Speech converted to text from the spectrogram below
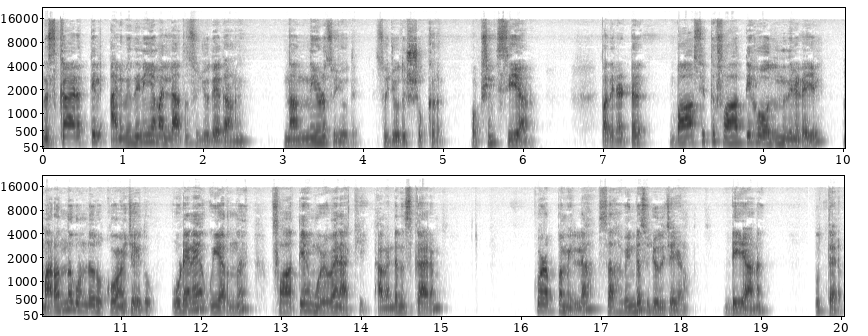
നിസ്കാരത്തിൽ അനുവദനീയമല്ലാത്ത സുജൂത് ഏതാണ്? നന്ദിയുടെ സുജൂത്. സുജൂത് ശുക്ർ. ഓപ്ഷൻ സി ആണ്. പതിനെട്ട് ബാസിത്ത് ഫാത്തിഹ ഓതുന്നതിനിടയിൽ മറന്നുകൊണ്ട് റുക്കോൺ ചെയ്തു. ഉടനെ ഉയർന്ന് ഫാത്തിഹ മുഴുവനാക്കി. അവന്റെ നിസ്കാരം കുഴപ്പമില്ല സഹവിന്റെ സുജൂത് ചെയ്യണം. ഡി ആണ് ഉത്തരം.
